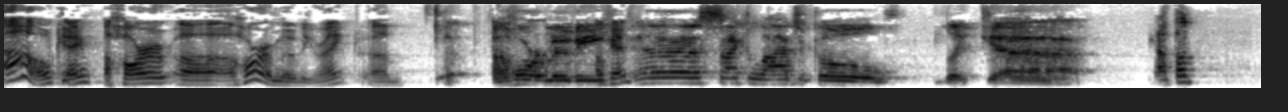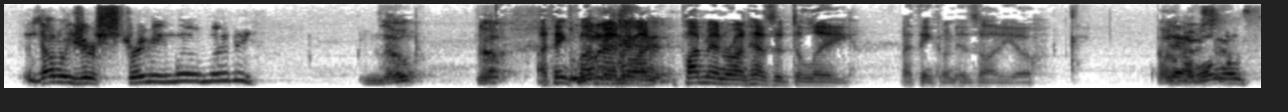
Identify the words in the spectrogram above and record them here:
Oh, okay. A horror uh, a horror movie, right? Um, a horror movie, Okay. uh, psychological, like uh, I thought is that was your streaming movie? nope, no. I think The one I Podman Ron, had- Podman Ron has a delay. I think on his audio. Oh, yeah, what so. was?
